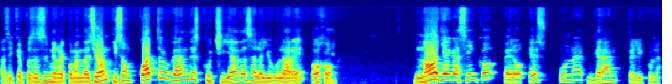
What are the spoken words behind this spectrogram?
Así que pues esa es mi recomendación. Y son cuatro grandes cuchilladas a la yugular, ¿eh? Ojo. No llega a cinco, pero es una gran película.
